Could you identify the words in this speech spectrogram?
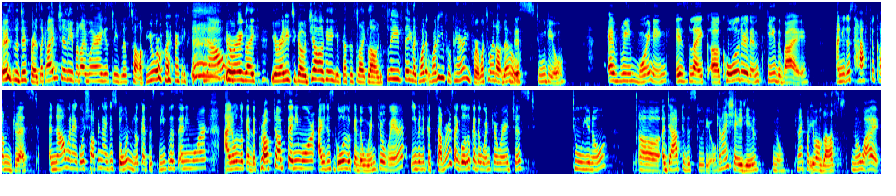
there's the difference. Like I'm chilly, but I'm wearing a sleeveless top. You're wearing now you're wearing like you're ready to go jogging. You've got this like long sleeve thing. Like what what are you preparing for? What do I not know? This studio every morning is like uh, colder than ski Dubai and you just have to come dressed. And now when I go shopping, I just don't look at the sleeveless anymore. I don't look at the crop tops anymore. I just go look at the winter wear. Even if it's summers, I go look at the winter wear just to, you know, uh, adapt to the studio. Can I shade you? No. Can I put you on blast? No, why?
